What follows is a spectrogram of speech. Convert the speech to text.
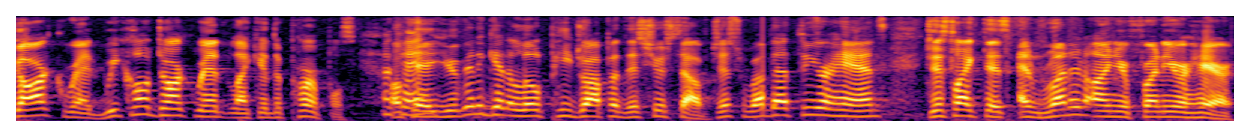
dark red. We call dark red like in the purples. Okay. okay, you're gonna get a little pea drop of this yourself. Just rub that through your hands, just like this, and run it on your front of your hair.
